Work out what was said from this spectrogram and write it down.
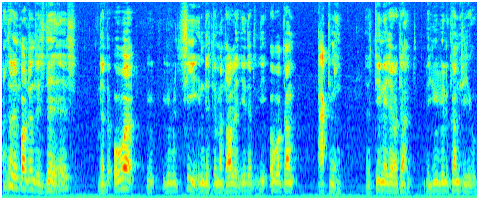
Other importance is this that the over you, you will see in this dermatology that the overcome acne as a teenager adult, they usually come to you,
